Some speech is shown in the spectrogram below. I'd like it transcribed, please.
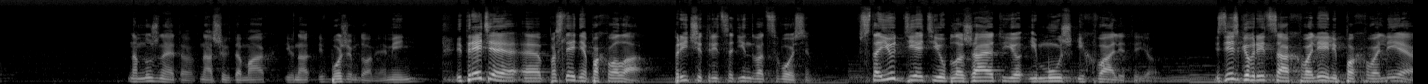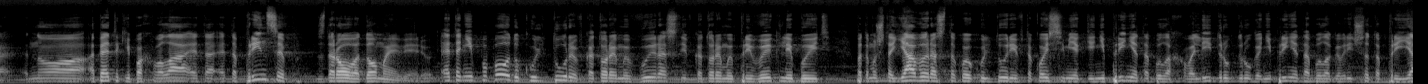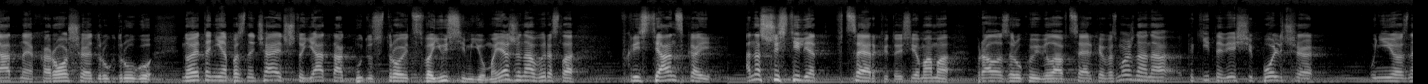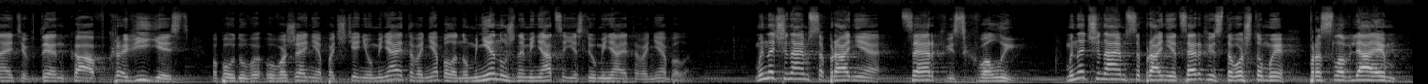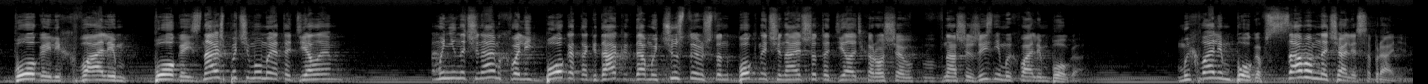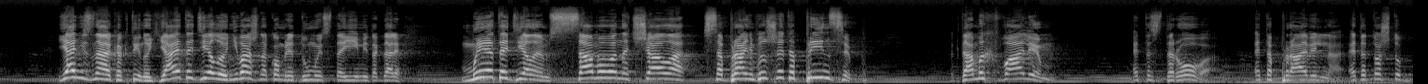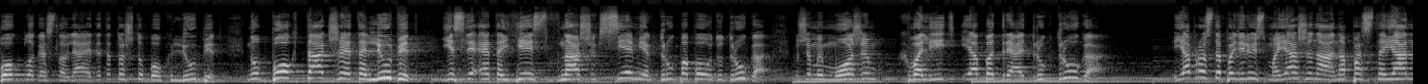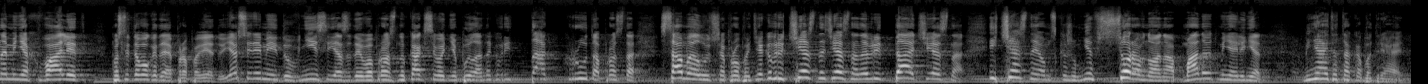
нам нужно это в наших домах и в, на, и в Божьем доме. Аминь. И третья, э, последняя похвала. Притча 31, 28. «Встают дети и ублажают ее, и муж и хвалит ее». Здесь говорится о хвале или похвале, но опять-таки похвала это, это принцип здорового дома, я верю. Это не по поводу культуры, в которой мы выросли, в которой мы привыкли быть, потому что я вырос в такой культуре, в такой семье, где не принято было хвалить друг друга, не принято было говорить что-то приятное, хорошее друг другу, но это не обозначает, что я так буду строить свою семью. Моя жена выросла в христианской она с шести лет в церкви, то есть ее мама брала за руку и вела в церковь. Возможно, она какие-то вещи больше у нее, знаете, в ДНК, в крови есть по поводу уважения, почтения. У меня этого не было, но мне нужно меняться, если у меня этого не было. Мы начинаем собрание церкви с хвалы. Мы начинаем собрание церкви с того, что мы прославляем Бога или хвалим Бога. И знаешь, почему мы это делаем? Мы не начинаем хвалить Бога тогда, когда мы чувствуем, что Бог начинает что-то делать хорошее в нашей жизни, мы хвалим Бога. Мы хвалим Бога в самом начале собрания. Я не знаю, как ты, но я это делаю, неважно, на ком ряду мы стоим и так далее. Мы это делаем с самого начала собрания, потому что это принцип. Когда мы хвалим, это здорово. Это правильно, это то, что Бог благословляет, это то, что Бог любит. Но Бог также это любит, если это есть в наших семьях друг по поводу друга. Потому что мы можем хвалить и ободрять друг друга. Я просто поделюсь, моя жена, она постоянно меня хвалит после того, когда я проповедую. Я все время иду вниз, и я задаю вопрос, ну как сегодня было? Она говорит, так круто, просто самая лучшая проповедь. Я говорю, честно, честно. Она говорит, да, честно. И честно я вам скажу, мне все равно, она обманывает меня или нет. Меня это так ободряет.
